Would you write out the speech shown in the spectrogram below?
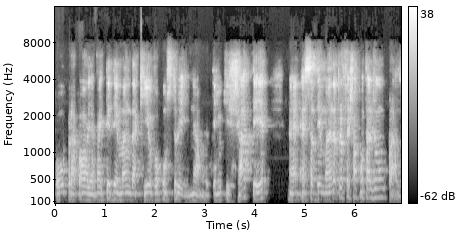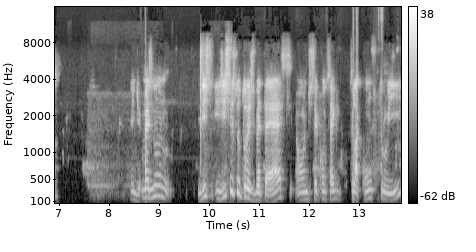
Ou para, olha, vai ter demanda aqui, eu vou construir. Não, eu tenho que já ter né, essa demanda para fechar um contrato de longo prazo. Entendi. Mas não. Existe, existe estruturas de BTS onde você consegue, sei lá, construir,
